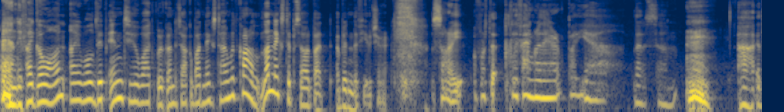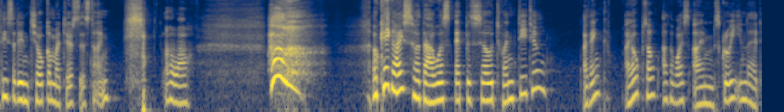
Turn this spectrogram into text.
And if I go on, I will dip into what we're going to talk about next time with Karl. Not next episode, but a bit in the future. Sorry for the cliffhanger there, but yeah, that was um. ah, at least I didn't choke on my tears this time. Oh wow. okay, guys, so that was episode twenty-two. I think. I hope so. Otherwise, I'm screwy in the head.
